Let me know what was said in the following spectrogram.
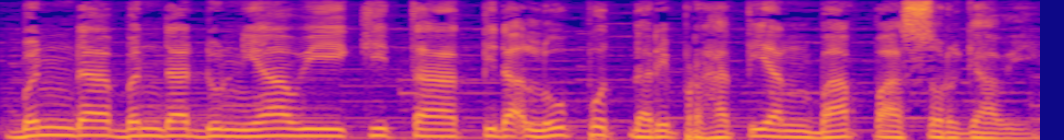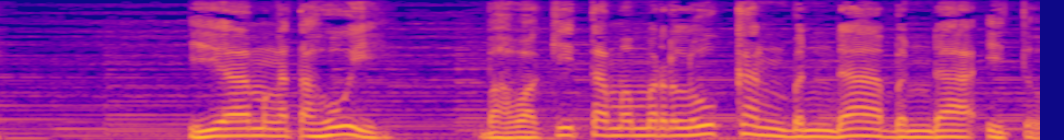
Benda-benda duniawi kita tidak luput dari perhatian Bapa Surgawi. Ia mengetahui bahwa kita memerlukan benda-benda itu.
